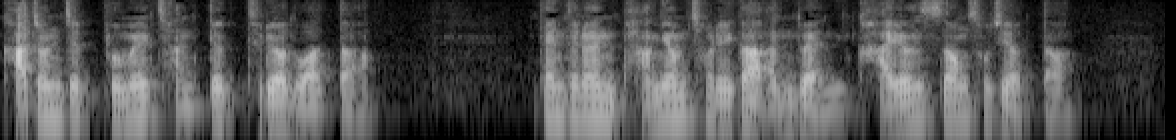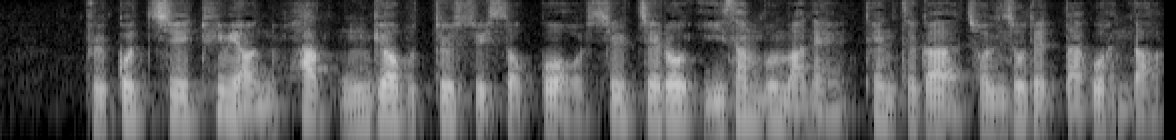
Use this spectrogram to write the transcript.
가전제품을 잔뜩 들여놓았다. 텐트는 방염 처리가 안 된 가연성 소재였다. 불꽃이 튀면 확 옮겨 붙을 수 있었고 실제로 2, 3분 만에 텐트가 전소됐다고 한다.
